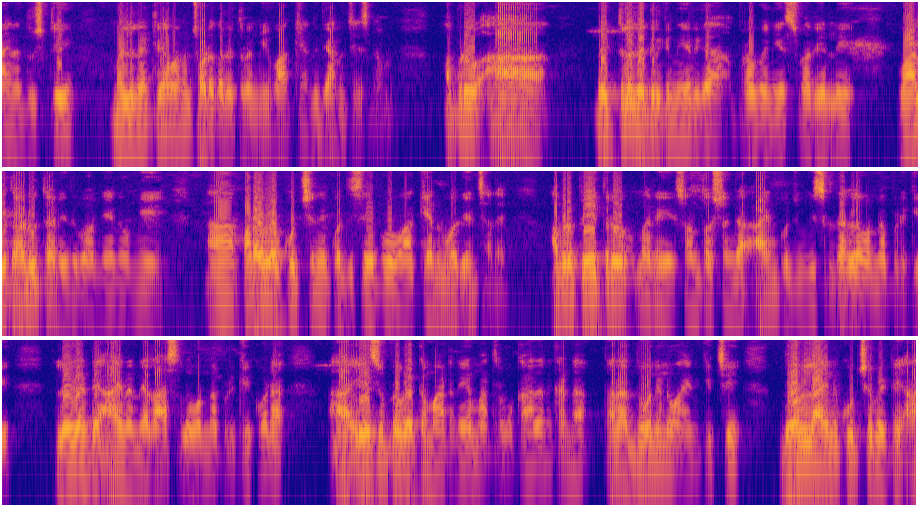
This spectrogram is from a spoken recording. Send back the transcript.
ఆయన దృష్టి మళ్ళినట్లుగా మనం చూడగలుగుతున్నాం ఈ వాక్యాన్ని ధ్యానం చేసినప్పుడు. అప్పుడు ఆ వ్యక్తుల దగ్గరికి నేరుగా ప్రభునేశ్వర్ వెళ్ళి వాళ్ళతో అడుగుతాడు ఇదిగో నేను మీ పడవలో కూర్చుని కొద్దిసేపు వాక్యాన్ని బోధించాలని. అప్పుడు పేతురు మరి సంతోషంగా ఆయన కొంచెం విసుగుదలలో ఉన్నప్పటికీ లేదంటే ఆయన నిరాశలో ఉన్నప్పటికీ కూడా ఆ యేసుప్రభు యొక్క మాటను ఏమాత్రము కాదనకుండా తన ధోనిను ఆయనకి ఇచ్చి ధోనిలో ఆయన కూర్చోబెట్టి ఆ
